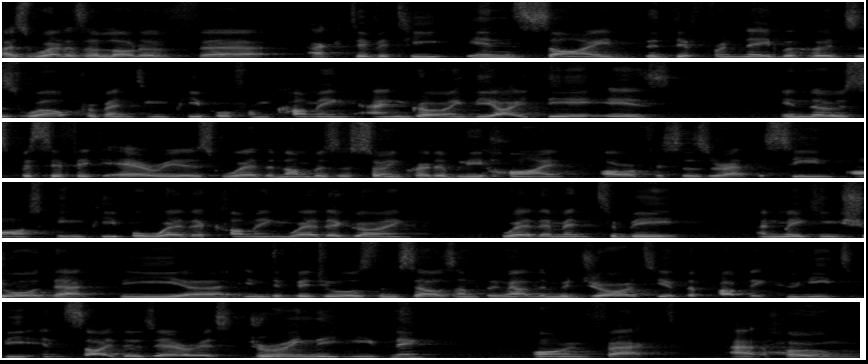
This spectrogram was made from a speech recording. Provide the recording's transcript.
as well as a lot of uh, activity inside the different neighborhoods as well, preventing people from coming and going. The idea is in those specific areas where the numbers are so incredibly high, our officers are at the scene asking people where they're coming, where they're going, where they're meant to be, and making sure that the uh, individuals themselves, I'm talking about the majority of the public who need to be inside those areas during the evening, are in fact at home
